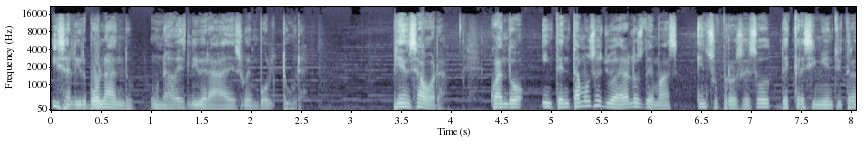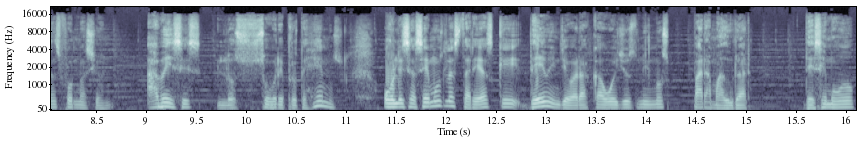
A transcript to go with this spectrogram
y salir volando una vez liberada de su envoltura. Piensa ahora, cuando intentamos ayudar a los demás en su proceso de crecimiento y transformación, a veces los sobreprotegemos o les hacemos las tareas que deben llevar a cabo ellos mismos para madurar. De ese modo,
